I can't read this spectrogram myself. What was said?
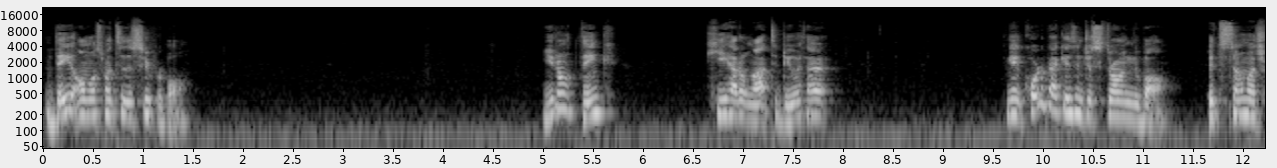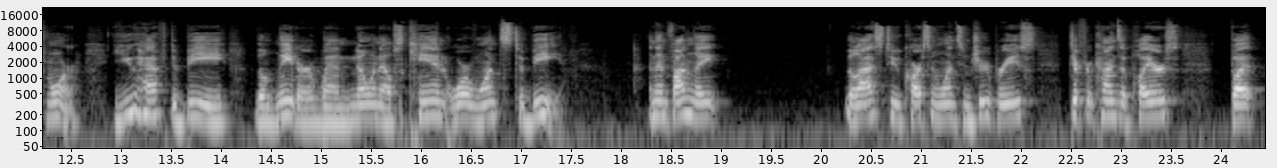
they almost went to the Super Bowl. You don't think he had a lot to do with that? Again, quarterback isn't just throwing the ball. It's so much more. You have to be the leader when no one else can or wants to be. And then finally, the last two, Carson Wentz and Drew Brees, different kinds of players, but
